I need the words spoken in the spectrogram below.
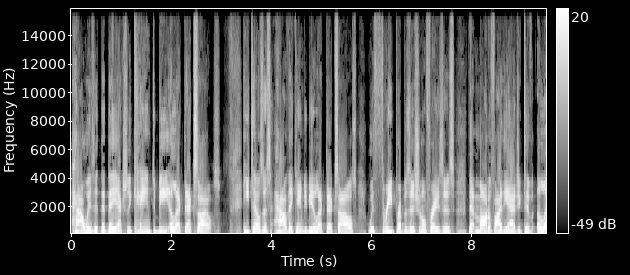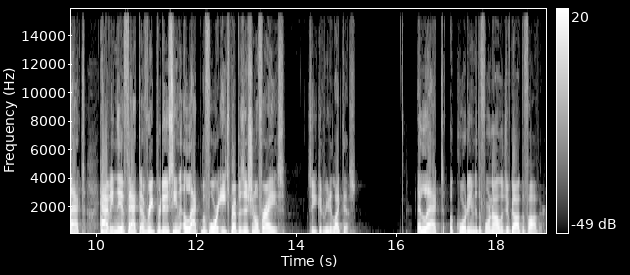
how is it that they actually came to be elect exiles. He tells us how they came to be elect exiles with three prepositional phrases that modify the adjective elect, having the effect of reproducing elect before each prepositional phrase. So you could read it like this Elect according to the foreknowledge of God the Father,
